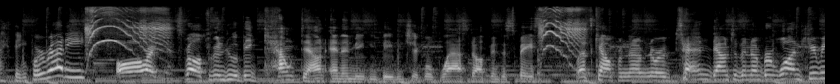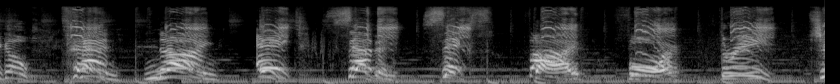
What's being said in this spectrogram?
I think we're ready. All right, Sprouts, we're gonna do a big countdown and then maybe Baby Chick will blast off into space. Let's count from the number 10 down to the number one. Here we go. 10, 9, 8, 7, 6, 5, 4, 3, 2,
